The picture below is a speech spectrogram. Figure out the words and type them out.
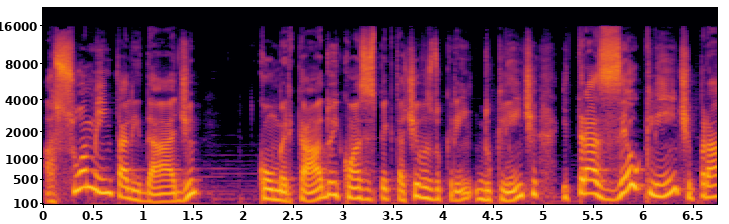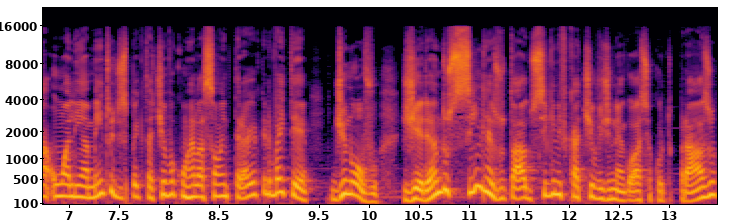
a sua mentalidade com o mercado e com as expectativas do, do cliente e trazer o cliente para um alinhamento de expectativa com relação à entrega que ele vai ter. De novo, gerando sim resultados significativos de negócio a curto prazo,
